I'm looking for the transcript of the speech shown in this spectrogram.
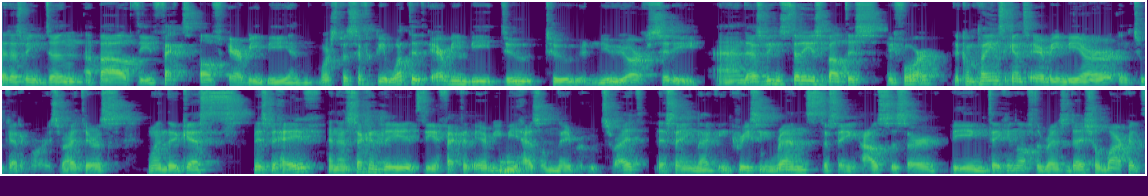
that has been done about the effects of Airbnb and more specifically, what did Airbnb do to New York City? And there's been studies about this before. The complaints against Airbnb are in two categories, right? There's when the guests misbehave. And then secondly, it's the effect that Airbnb has on neighborhoods, right? They're saying like increasing rents. They're saying houses are being taken off the residential market.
